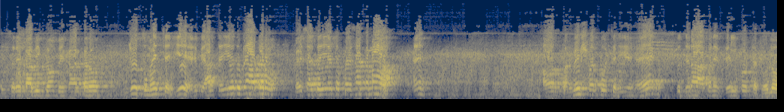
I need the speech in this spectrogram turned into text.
दूसरे का भी क्यों बेकार करो? जो तुम्हें चाहिए है ब्याह चाहिए तो ब्याह करो। पैसा चाहिए तो पैसा कमाओ, है? और परमेश्वर को चाहिए है तो जरा अपने दिल को टटोलो।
